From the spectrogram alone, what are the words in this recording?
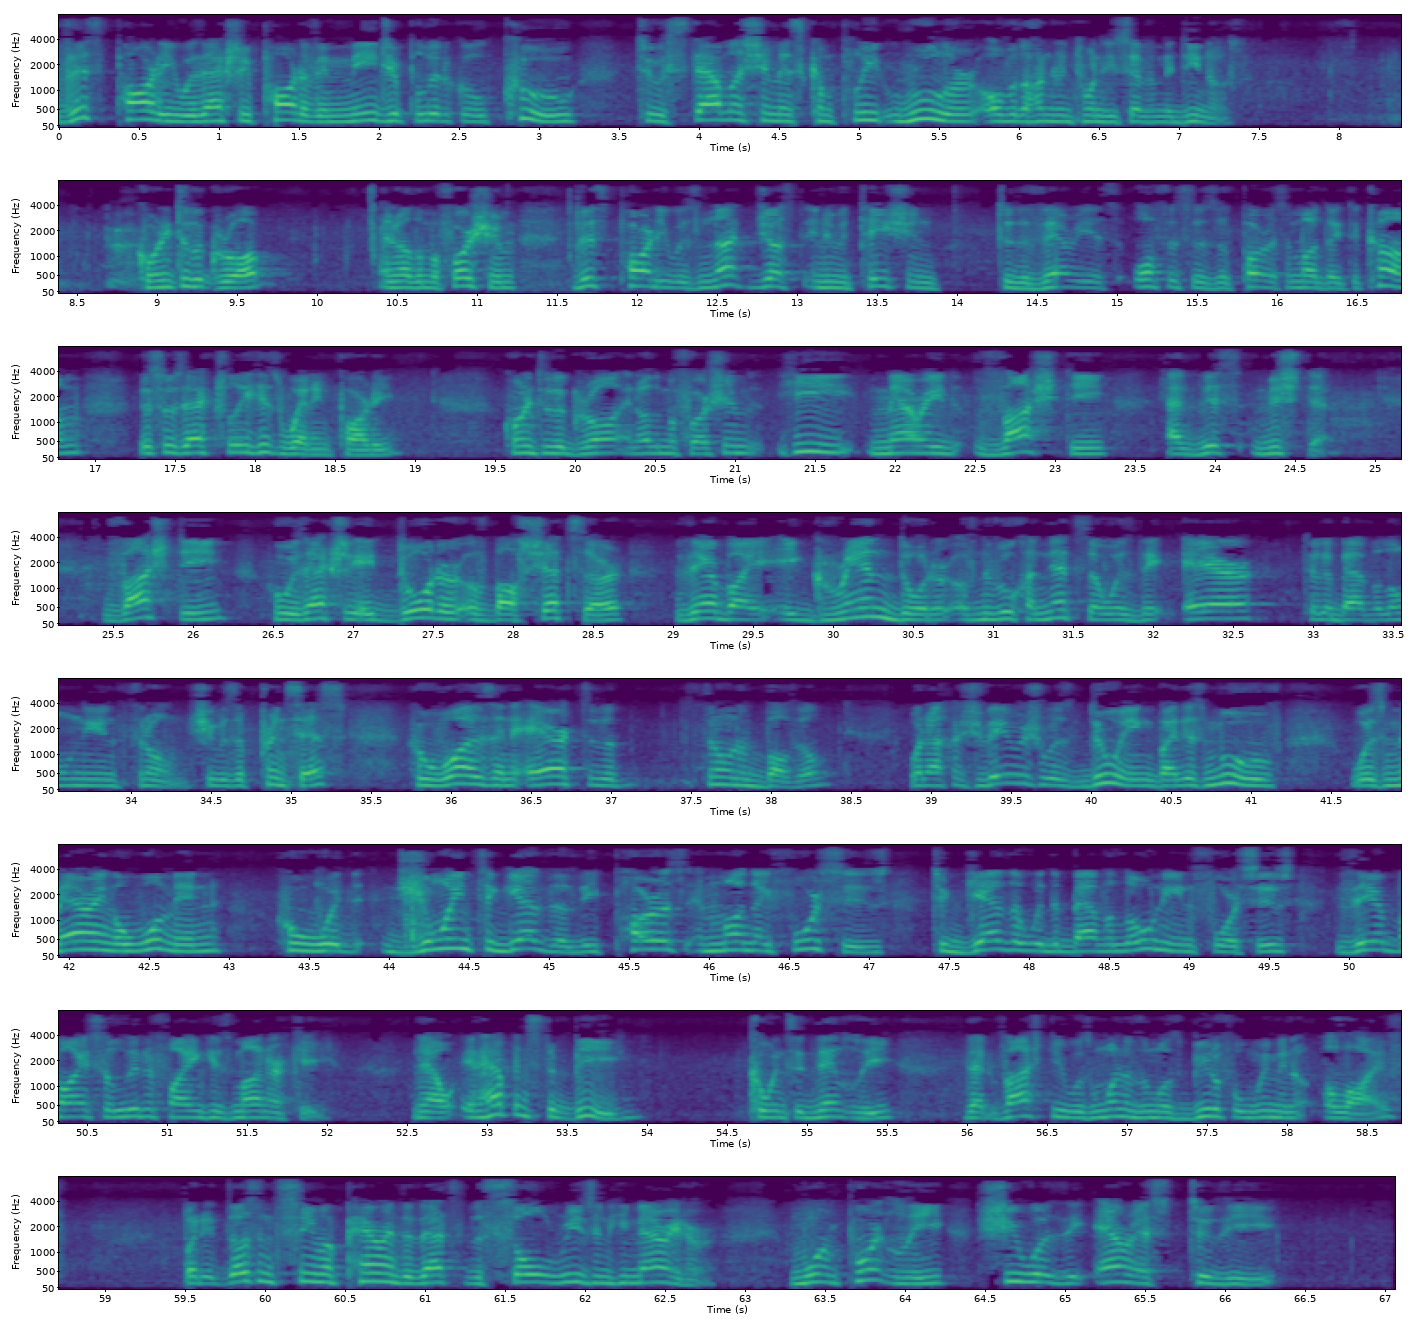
This party was actually part of a major political coup to establish him as complete ruler over the 127 Medinos. According to the Gra and other Mefarshim, this party was not just an invitation to the various offices of Paras and to come, this was actually his wedding party. According to the Gra and other Mefarshim, he married Vashti at this Mishte. Vashti, who was actually a daughter of Belshazzar, thereby a granddaughter of Nebuchadnezzar, was the heir to the Babylonian throne. She was a princess who was an heir to the throne of Bavel. What Achashverosh was doing by this move was marrying a woman who would join together the Paras and Madai forces together with the Babylonian forces, thereby solidifying his monarchy. Now, it happens to be, coincidentally, that Vashti was one of the most beautiful women alive, but it doesn't seem apparent that that's the sole reason he married her. More importantly, she was the heiress to the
